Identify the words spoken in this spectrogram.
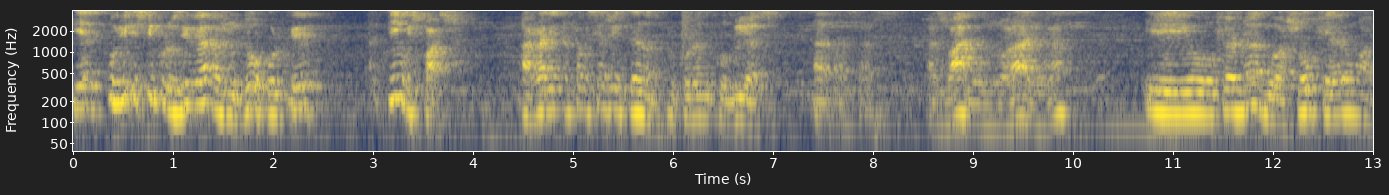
E é- por isso, inclusive, ajudou, porque tinha um espaço. A rádio ainda estava se ajeitando, procurando cobrir as, as, as, as vagas, os horários, né? E o Fernando achou que era uma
